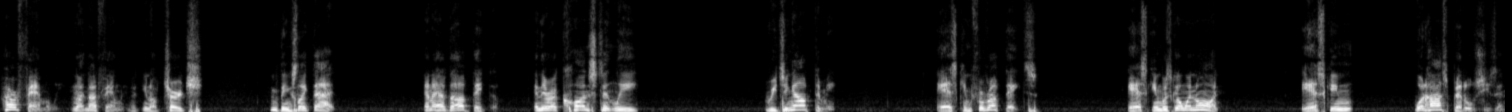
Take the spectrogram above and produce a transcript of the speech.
her family, not not family, but you know, church and things like that. And I have to update them. And they are constantly reaching out to me, asking for updates asking what's going on, asking what hospital she's in,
